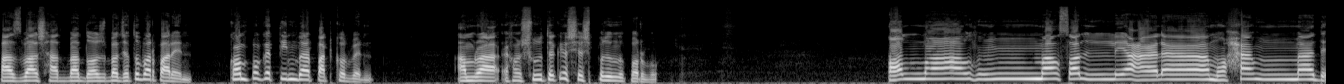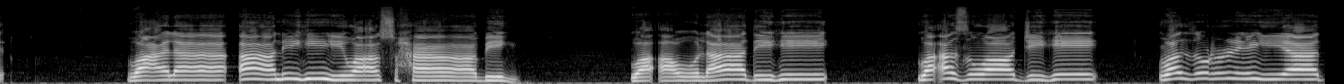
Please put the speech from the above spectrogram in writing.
পাঁচবার সাতবার দশবার যতবার পারেন কমপক্ষে তিনবার পাঠ করবেন আমরা এখন শুরু থেকে শেষ পর্যন্ত পড়ব اللهم صل على محمد وعلى آله وأصحابه وأولاده وأزواجه وذرياته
